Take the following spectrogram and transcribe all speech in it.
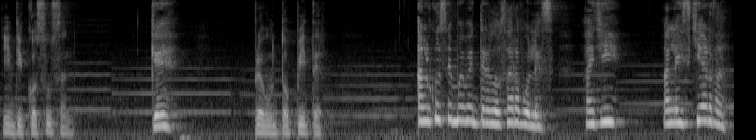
Indicó Susan. ¿Qué? preguntó Peter. Algo se mueve entre los árboles, allí, a la izquierda.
